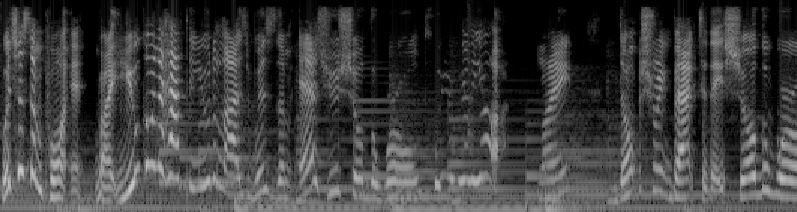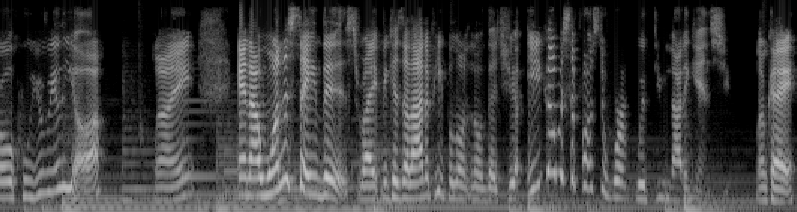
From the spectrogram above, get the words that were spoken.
Which is important, right? You're going to have to utilize wisdom as you show the world who you really are, right? Don't shrink back today. Show the world who you really are, right? And I want to say this, right? Because a lot of people don't know that your ego is supposed to work with you, not against you. Okay,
